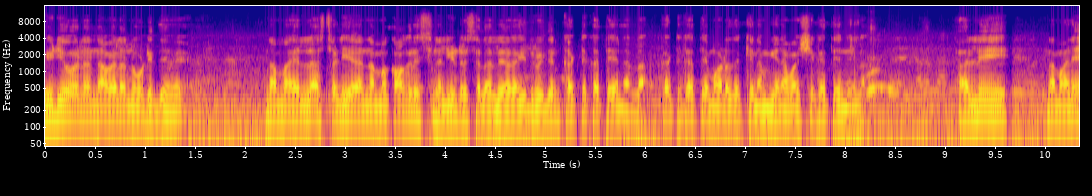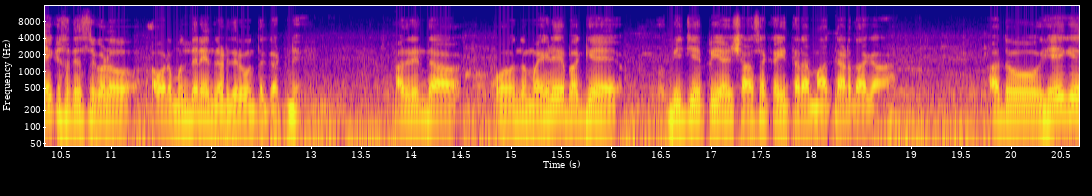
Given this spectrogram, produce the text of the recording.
ವಿಡಿಯೋವನ್ನು ನಾವೆಲ್ಲ ನೋಡಿದ್ದೇವೆ. ನಮ್ಮ ಎಲ್ಲ ಸ್ಥಳೀಯ, ನಮ್ಮ ಕಾಂಗ್ರೆಸ್ಸಿನ ಲೀಡರ್ಸ್ ಎಲ್ಲ ಎಲ್ಲ ಇದ್ರು ಇದೇನು ಕಟ್ಟುಕತೆ ಏನಲ್ಲ. ಕಟ್ಟುಕತೆ ಮಾಡೋದಕ್ಕೆ ನಮಗೇನು ಅವಶ್ಯಕತೆ ಏನಿಲ್ಲ. ಅಲ್ಲಿ ನಮ್ಮ ಅನೇಕ ಸದಸ್ಯರುಗಳು ಅವರ ಮುಂದೆನೇ ನಡೆದಿರುವಂಥ ಘಟನೆ. ಅದರಿಂದ ಒಂದು ಮಹಿಳೆಯ ಬಗ್ಗೆ ಬಿ ಜೆ ಪಿಯ ಶಾಸಕ ಈ ಥರ ಮಾತನಾಡಿದಾಗ ಅದು ಹೇಗೆ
